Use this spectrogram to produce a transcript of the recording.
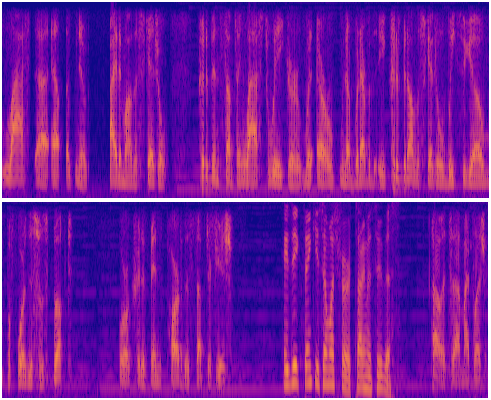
last uh, you know item on the schedule could have been something last week or or you know whatever. It could have been on the schedule weeks ago before this was booked, or it could have been part of the subterfuge. Hey Zeke, thank you so much for talking us through this. Oh, it's uh, my pleasure.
